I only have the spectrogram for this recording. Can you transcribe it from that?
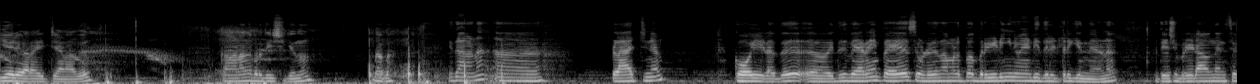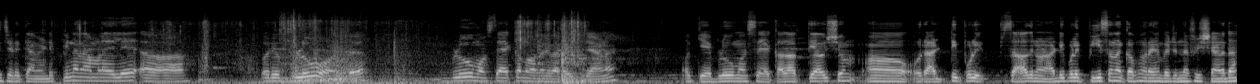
ഈ ഒരു വെറൈറ്റിയാണത് കാണാമെന്ന് പ്രതീക്ഷിക്കുന്നു. ഇതാണ് പ്ലാറ്റിനം കോയിയുടെ അത് ഇത് വേറെയും പേഴ്സ് ഉണ്ട്. ഇത് നമ്മളിപ്പോൾ ബ്രീഡിങ്ങിന് വേണ്ടി ഇതിലിട്ടിരിക്കുന്നതാണ് അത്യാവശ്യം ബ്രീഡ് ആവുന്നതനുസരിച്ച് എടുക്കാൻ വേണ്ടി. പിന്നെ നമ്മളതിൽ ഒരു ബ്ലൂ ഉണ്ട്. ബ്ലൂ മൊസാക്ക് എന്ന് പറഞ്ഞൊരു വെറൈറ്റിയാണ് ഓക്കെ ബ്ലൂ മൊസാക്ക് അത് അത്യാവശ്യം ഒരു അടിപൊളി സാധനമാണ്. അടിപൊളി പീസ് എന്നൊക്കെ പറയാൻ പറ്റുന്ന ഫിഷാണ് ഇതാ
